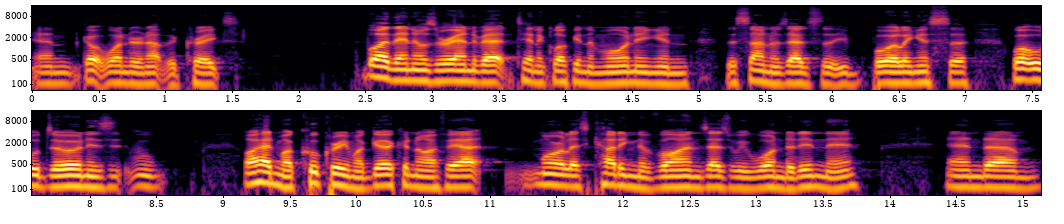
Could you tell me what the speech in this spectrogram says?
and got wandering up the creeks. By then it was around about ten o'clock in the morning, and the sun was absolutely boiling us. So what we're doing is, we'll, I had my kukri, my gurkha knife out, more or less cutting the vines as we wandered in there, and um,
